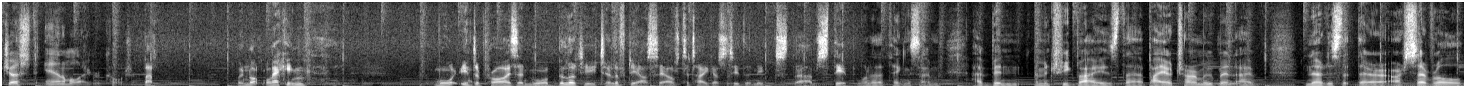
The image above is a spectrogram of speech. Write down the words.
just animal agriculture. But we're not lacking more enterprise and more ability to lift ourselves to take us to the next um, step. One of the things I'm I've been I'm intrigued by is the biochar movement. I've noticed that there are several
